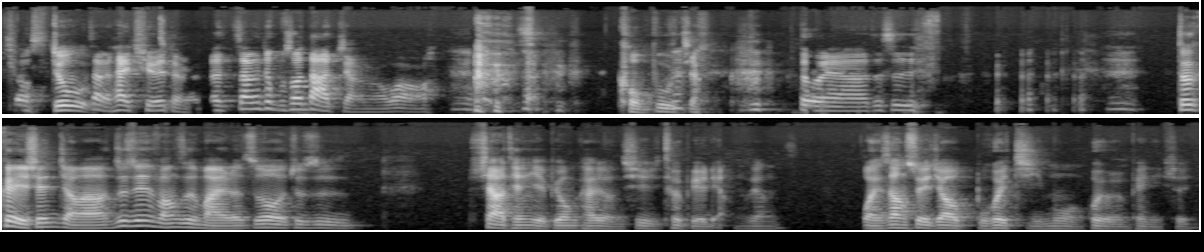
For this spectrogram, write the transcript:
就就 这样也太缺德了，那这样就不算大奖好不好？恐怖奖。对啊，这是 都可以先讲啊。这间房子买了之后，就是夏天也不用开冷气，特别凉，这样子。晚上睡觉不会寂寞，会有人陪你睡。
